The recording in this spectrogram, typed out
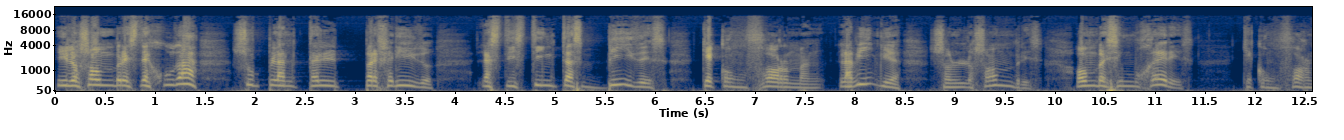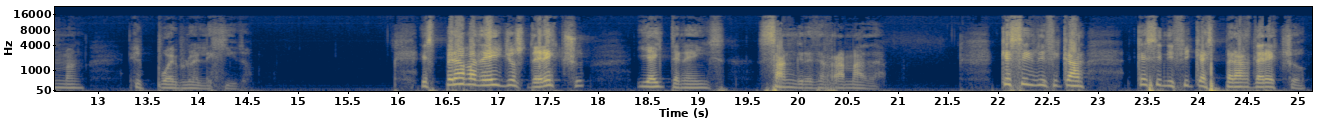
Y los hombres de Judá, su plantel preferido, las distintas vides que conforman la viña, son los hombres, hombres y mujeres, que conforman el pueblo elegido. Esperaba de ellos derecho, y ahí tenéis sangre derramada. ¿Qué significar ¿Qué significa esperar derecho?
